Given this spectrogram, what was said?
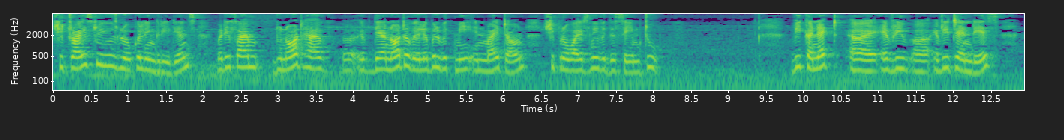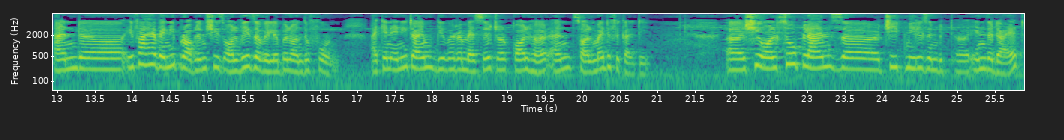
She tries to use local ingredients but if i do not have uh, if they are not available with me in my town she provides me with the same too. We connect uh, every uh, every 10 days and uh, if i have any problem she's always available on the phone i can anytime give her a message or call her and solve my difficulty uh, she also plans uh, cheat meals in uh, in the diet.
